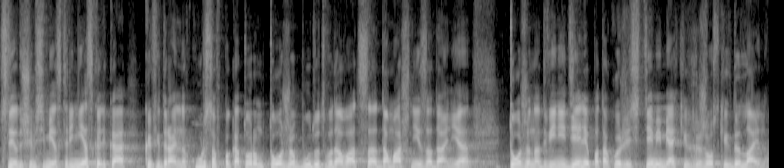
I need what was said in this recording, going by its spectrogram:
в следующем семестре несколько кафедральных курсов, по которым тоже будут выдаваться домашние задания, тоже на две недели по такой же системе мягких и жестких дедлайнов.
